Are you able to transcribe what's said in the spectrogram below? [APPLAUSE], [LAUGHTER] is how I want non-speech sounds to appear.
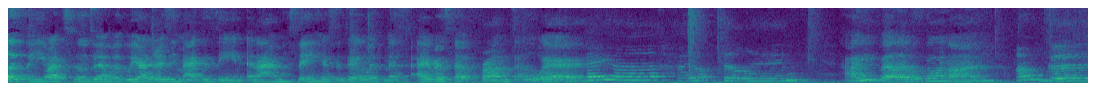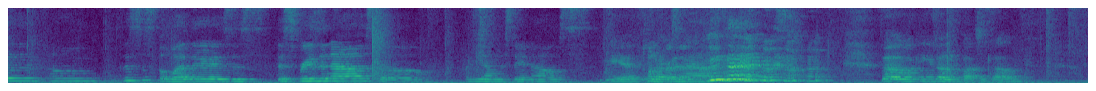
listen. You are tuned in with We Are Jersey Magazine, and I'm sitting here today with Miss Irissa from Delaware. Hey y'all, how y'all feeling? How you feeling? What's going on? I'm good. Um, this is the weather. It's it's freezing now, so again, I'm gonna stay in the house. Yes, 20%. now. so, what can you tell us about yourself?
